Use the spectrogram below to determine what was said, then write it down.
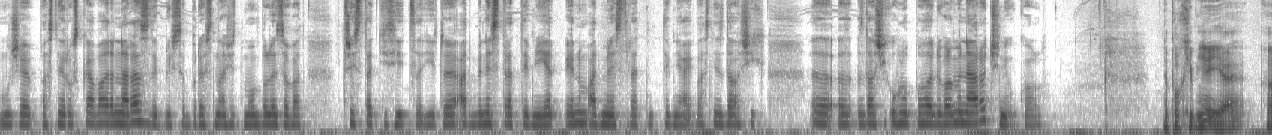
může vlastně ruská vláda narazit, když se bude snažit mobilizovat 300 tisíc lidí. To je administrativní, jenom administrativně a vlastně z dalších, eh, z dalších úhlů pohledu velmi náročný úkol. Nepochybně je eh,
